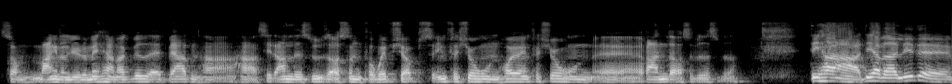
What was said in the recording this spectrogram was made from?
som mange, der lytter med her nok ved, at verden har, har set anderledes ud, også sådan for webshops, inflation, højere inflation, øh, renter osv. osv. Det har, det har været lidt, øh,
